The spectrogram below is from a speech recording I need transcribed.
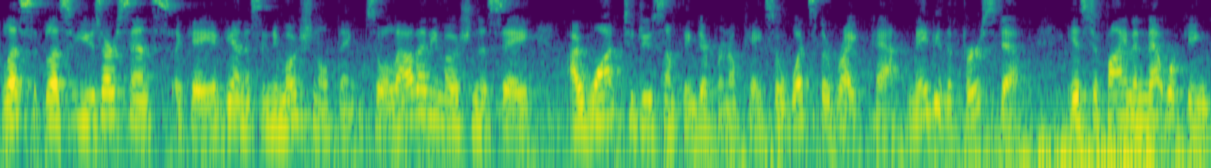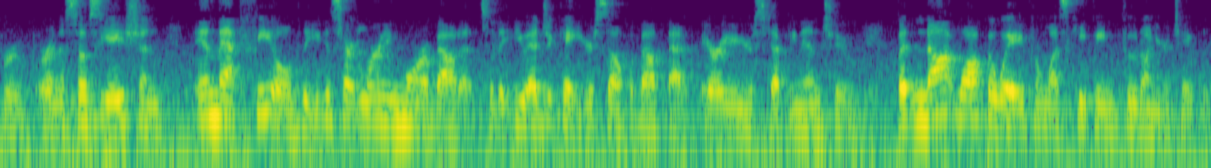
let's let's use our sense okay again it's an emotional thing. So allow that emotion to say i want to do something different. Okay so what's the right path? Maybe the first step is to find a networking group or an association in that field that you can start learning more about it so that you educate yourself about that area you're stepping into but not walk away from what's keeping food on your table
